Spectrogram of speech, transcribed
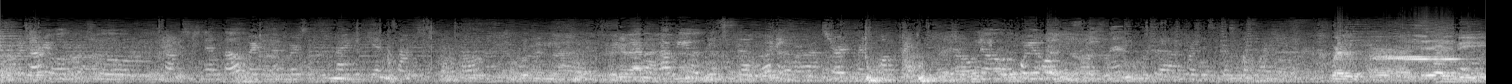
Secretary, welcome to Sam Occidental, where the members of the family at Sam Occidental. We have have you this uh, morning, uh, short press conference. So, for your opening statement uh, for this press conference. Well, uh, to all the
